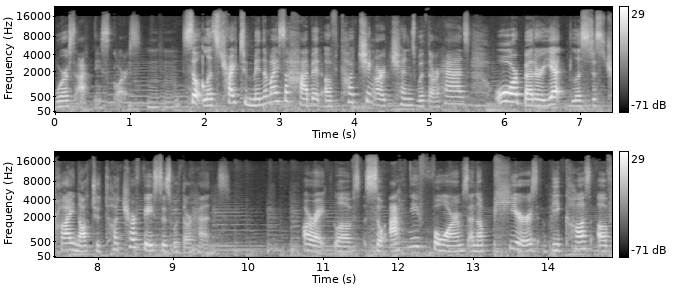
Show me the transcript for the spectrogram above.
worse acne scars. Mm-hmm. So let's try to minimize the habit of touching our chins with our hands, or better yet, let's just try not to touch our faces with our hands. Alright, loves, so acne forms and appears because of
